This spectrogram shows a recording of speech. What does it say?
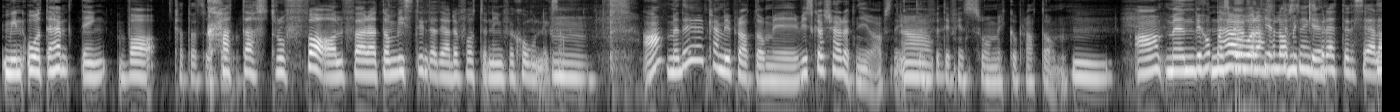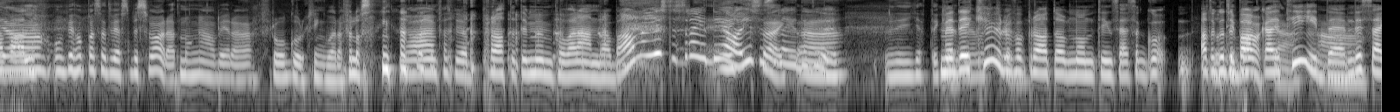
min återhämtning var Katastrofal. katastrofal. För att de visste inte att jag hade fått en infektion. Liksom. Mm. Ja, men det kan vi prata om i... Vi ska köra ett nytt avsnitt. Ja. För det finns så mycket att prata om. Ja, men vi hoppas Det här vi har fått förlossningsberättelse i alla ja, fall. och vi hoppas att vi har besvarat många av era frågor kring våra förlossningar. Ja, även fast vi har pratat i mun på varandra. Och bara, ja men just det, sådär gjorde jag. Just det, sådär gjorde ja. du. Det är jättekul. Men det är kul att få prata om någonting så här, så gå, att Gå gå tillbaka, tillbaka. i tiden. Ja. Det är så här,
